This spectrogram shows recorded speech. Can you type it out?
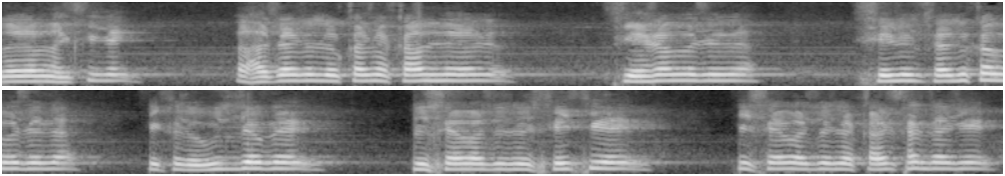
मला माहिती नाही. हजारो लोकांना काम मिळालं. शहरा बदलला शेलू तालुका बदलला तिकडे उद्योग आहे. दुसऱ्या बाजूला शेती आहे. तिसऱ्या बाजूला कारखाना आहे.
